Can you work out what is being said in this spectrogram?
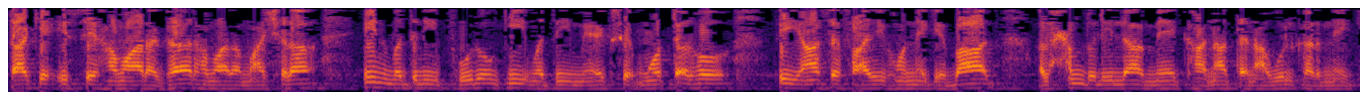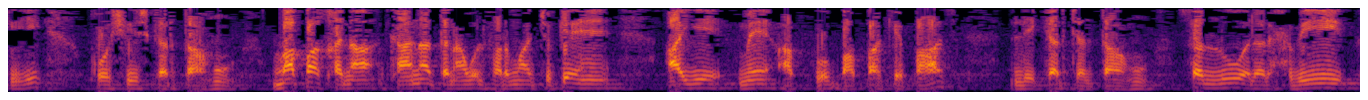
تاکہ اس سے ہمارا گھر، ہمارا معاشرہ ان مدنی پھولوں کی مدنی میک سے معطر ہو۔ پھر یہاں سے فارغ ہونے کے بعد الحمد میں کھانا تناول کرنے کی کوشش کرتا ہوں۔ باپا کھانا کھانا تناول فرما چکے ہیں۔ آئیے میں آپ کو باپا کے پاس لے کر چلتا ہوں۔ صلو علی الحبیب،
